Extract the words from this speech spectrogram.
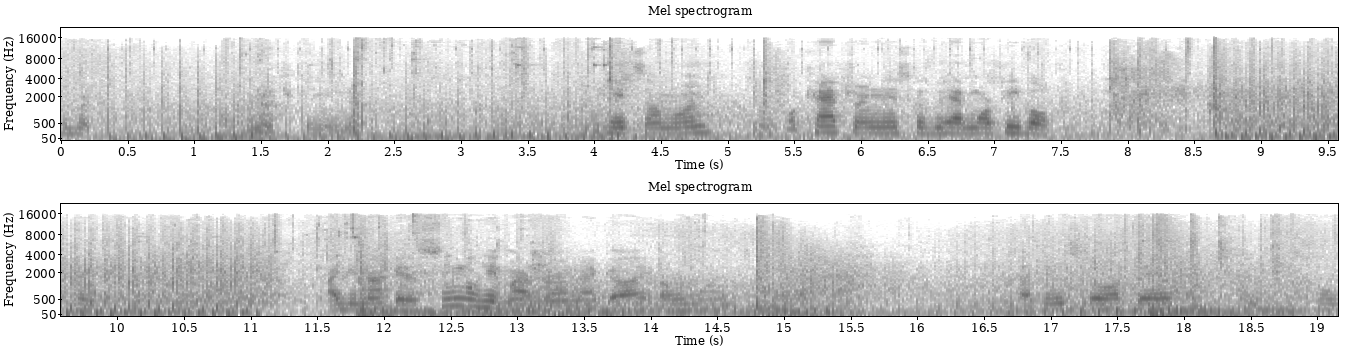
We go- Wait, can you not? Hit someone. We're capturing this because we have more people. I did not get a single hit marker on that guy. Oh my god. That dude's still up there. Oh.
